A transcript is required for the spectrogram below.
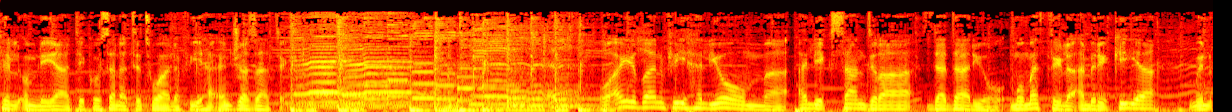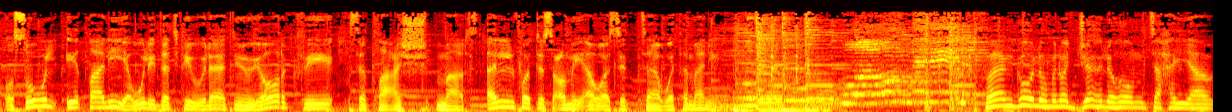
كل أمنياتك وسنة تتوالى فيها إنجازاتك. وأيضا فيها اليوم ألكساندرا داداريو ممثلة أمريكية من أصول إيطالية ولدت في ولاية نيويورك في 16 مارس 1986 فنقول لهم نوجه لهم تحية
